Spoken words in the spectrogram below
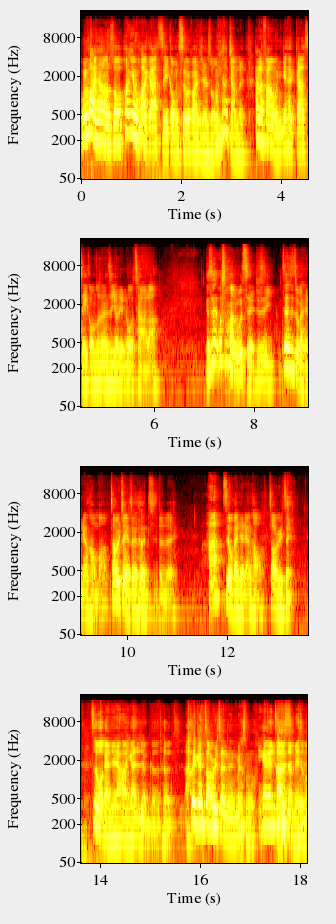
我后来想想说，因为我后来跟他实际公司，我会发现说，他讲的他的发文应该跟他实际工作真的是有点落差了。可是为什么如此？就是真的是自我感觉良好吗？躁郁症有这个特质，对不对？哈，自我感觉良好，躁郁症。自我感觉良好，应该是人格特质啦。这跟躁郁症的没有什么，应该跟躁郁症没什么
